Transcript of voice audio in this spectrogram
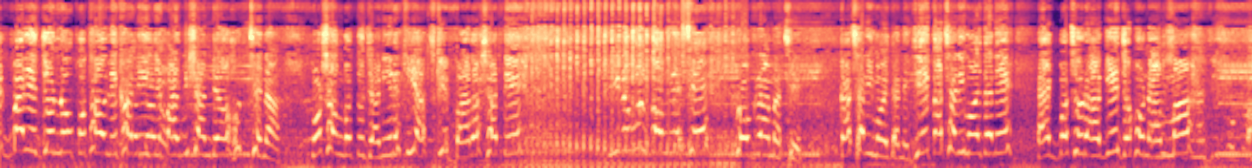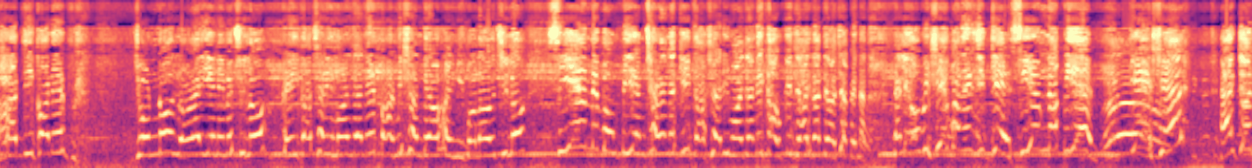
একবারের জন্য কোথাও লেখা নেই যে পারমিশন দেওয়া হচ্ছে না। প্রসঙ্গত জানিয়ে রাখি, আজকে বারাসাতে তৃণমূল কংগ্রেসে প্রোগ্রাম আছে, কাছারি ময়দানে। যে কাছারি ময়দানে এক বছর আগে যখন আম্মা হাজিকরের জন্য লড়াইয়ে নেমেছিল এই কাছারি ময়দানে পারমিশন দেওয়া হয়নি, বলা হয়েছিল সিএম এবং পিএম ছাড়া নাকি কাছারি ময়দানে কাউকে জায়গা দেওয়া যাবে না। তাহলে অভিষেক ব্যানার্জি কে সিএম না পিএম কে সে একজন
